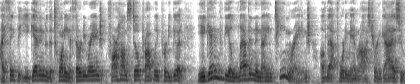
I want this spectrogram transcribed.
I think that you get into the 20 to 30 range, Farhan's still probably pretty good. You get into the 11 to 19 range of that 40 man roster and guys who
